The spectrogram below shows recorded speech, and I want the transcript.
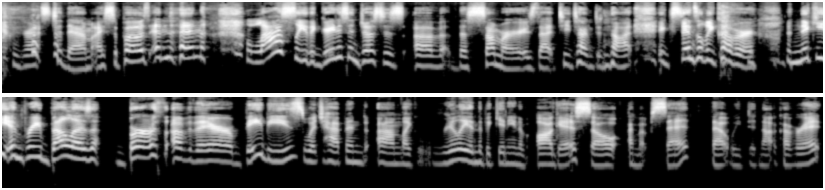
congrats to them, I suppose. And then, lastly, the greatest injustice of the summer is that Tea Time did not extensively cover Nikki and Brie Bella's birth of their babies, which happened um, like really in the beginning of August. So I'm upset that we did not cover it.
